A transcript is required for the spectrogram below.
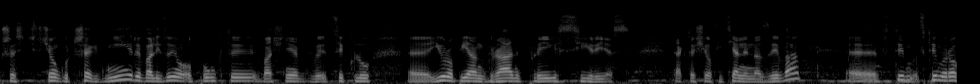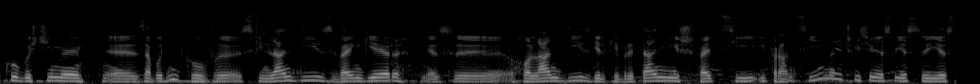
Przez, w ciągu trzech dni rywalizują o punkty właśnie w cyklu European Grand Prix Series. Tak to się oficjalnie nazywa. E, W tym, w tym roku gościmy e, zawodników z Finlandii, z Węgier, e, z Holandii, z Wielkiej Brytanii, Szwecji i Francji. No i oczywiście jest, jest, jest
